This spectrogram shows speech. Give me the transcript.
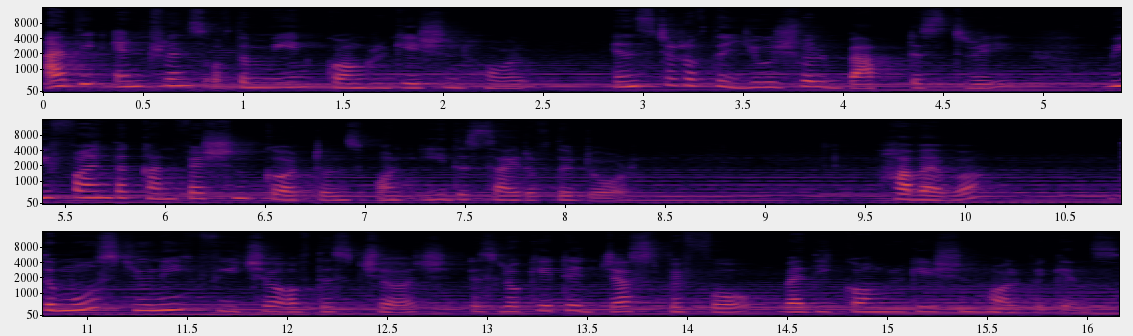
At the entrance of the main congregation hall, instead of the usual baptistry, we find the confession curtains on either side of the door. However, the most unique feature of this church is located just before where the congregation hall begins.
